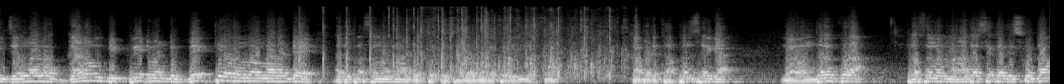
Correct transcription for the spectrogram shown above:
ఈ జిల్లాలో గణం విప్పేటువంటి వ్యక్తి ఎవరన్నా ఉన్నారంటే అది ప్రసన్నం అని చెప్పి సందర్భంగా తెలియజేస్తున్నారు కాబట్టి తప్పనిసరిగా మేమందరం కూడా ప్రసన్నలను ఆదర్శంగా తీసుకుంటాం.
